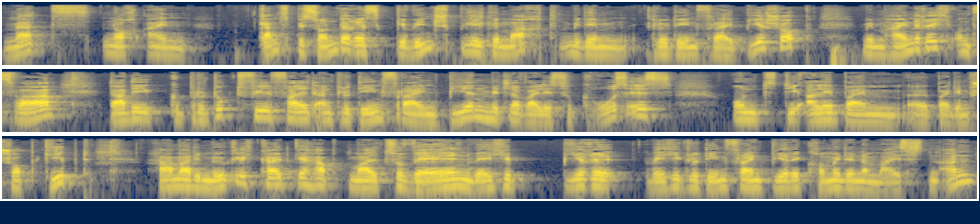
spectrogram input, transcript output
März noch ein ganz besonderes Gewinnspiel gemacht mit dem glutenfrei Biershop, mit dem Heinrich. Und zwar, da die Produktvielfalt an glutenfreien Bieren mittlerweile so groß ist und die alle beim, äh, bei dem Shop gibt, haben wir die Möglichkeit gehabt, mal zu wählen, welche Biere, welche glutenfreien Biere kommen denn am meisten an.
